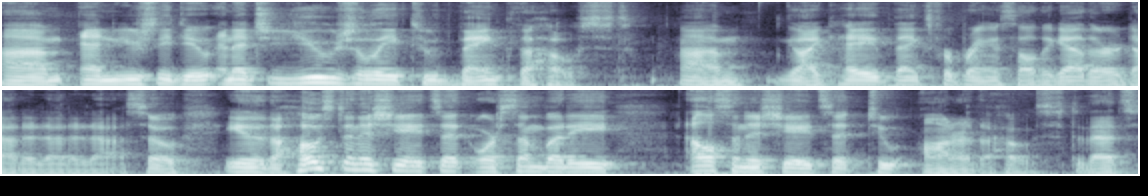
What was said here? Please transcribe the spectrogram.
Um, and usually do, and it's usually to thank the host. Um, like, hey, thanks for bringing us all together, da da da da da. So either the host initiates it or somebody else initiates it to honor the host. That's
